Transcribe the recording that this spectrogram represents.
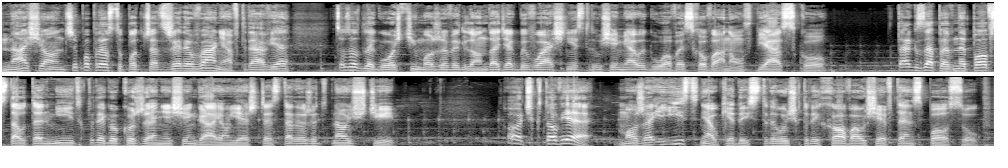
nasion czy po prostu podczas żerowania w trawie, co z odległości może wyglądać jakby właśnie strusie miały głowę schowaną w piasku. Tak zapewne powstał ten mit, którego korzenie sięgają jeszcze starożytności. Choć kto wie, może i istniał kiedyś struś, który chował się w ten sposób.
